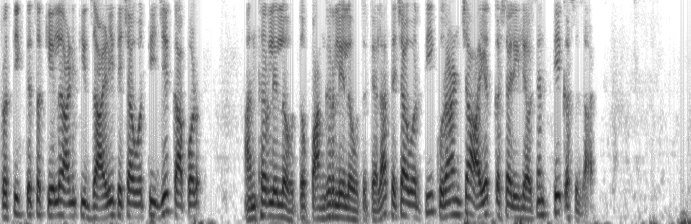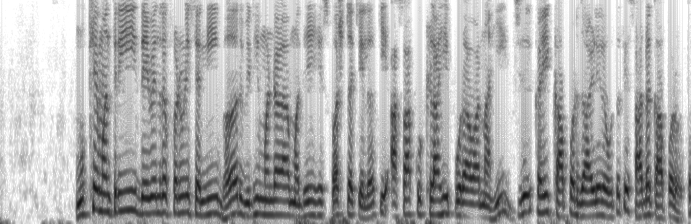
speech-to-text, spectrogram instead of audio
प्रतीक त्याचं केलं आणि ती जाळी त्याच्यावरती जे कापड अंथरलेलं होतं पांघरलेलं होतं त्याला. त्याच्यावरती कुराणच्या आयत कशा लिहिल्या होत्या आणि ते कसं जाड मुख्यमंत्री देवेंद्र फडणवीस यांनी भर विधिमंडळामध्ये हे स्पष्ट केलं की असा कुठलाही पुरावा नाही. जे काही कापड जाळलेलं होतं ते साधं कापड होतं.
